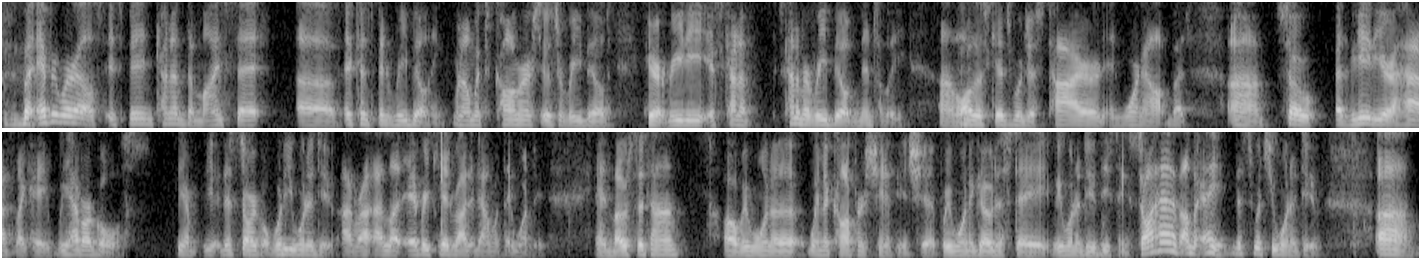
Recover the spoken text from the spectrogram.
Mm-hmm. But everywhere else, it's been kind of the mindset of because it's been rebuilding. When I went to Commerce, it was a rebuild. Here at Reedy, it's kind of it's kind of a rebuild mentally. Um, mm-hmm. All those kids were just tired and worn out, but um, so at the beginning of the year, I have like, hey, we have our goals yeah, yeah, this is our goal. What do you want to do? I, write, I let every kid write it down what they want to do. And most of the time, oh, we want to win a conference championship. We want to go to state. We want to do these things. So I have, I'm like, hey, this is what you want to do. Um,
